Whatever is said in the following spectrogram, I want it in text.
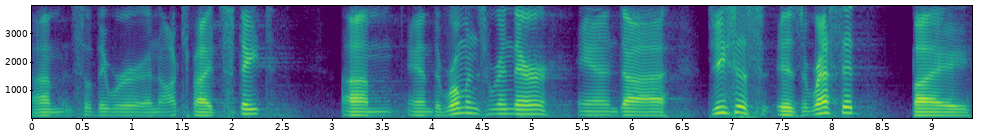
um, so they were an occupied state. Um, and the Romans were in there, and uh, Jesus is arrested by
